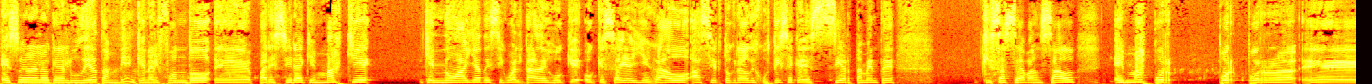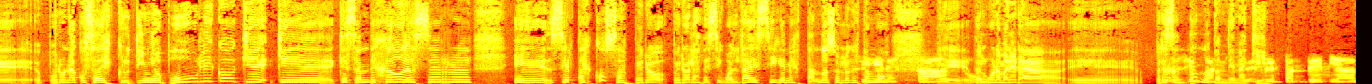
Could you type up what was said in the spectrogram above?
eso era lo que aludía también, que en el fondo eh, pareciera que más que que no haya desigualdades o que, o que se haya llegado a cierto grado de justicia, que ciertamente quizás se ha avanzado, es más por por, por, eh, por una cosa de escrutinio público que, que, se han dejado de hacer eh, ciertas cosas, pero, pero las desigualdades siguen estando. Eso es lo que estamos eh, de alguna manera presentando también aquí. En pandemia,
